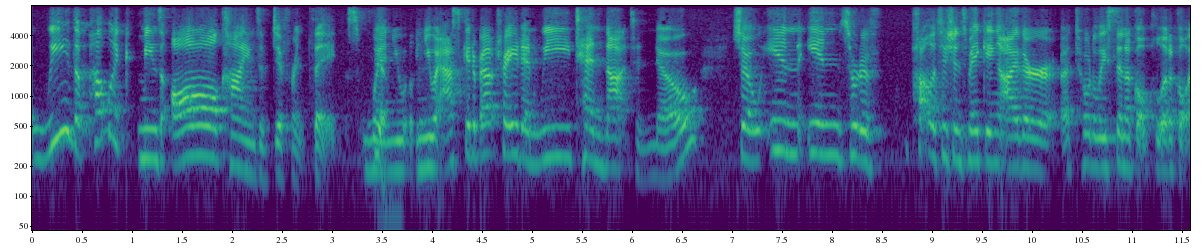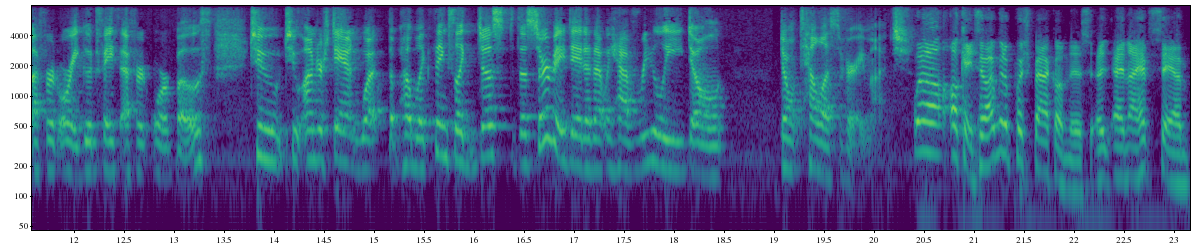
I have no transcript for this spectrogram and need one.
we, the public, means all kinds of different things when yeah. you when you ask it about trade, and we tend not to know. So in in sort of politicians making either a totally cynical political effort or a good faith effort or both to to understand what the public thinks like just the survey data that we have really don't don't tell us very much. Well, okay, so I'm going to push back on this, and I have to say I'm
